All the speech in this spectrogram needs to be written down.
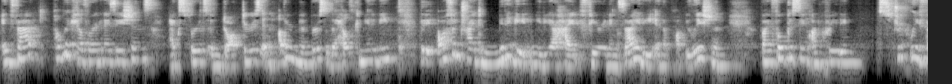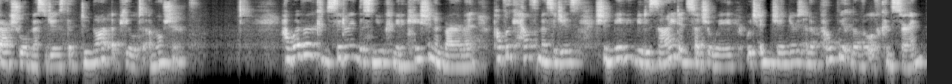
In fact, public health organizations, experts, and doctors and other members of the health community, they often try to mitigate media hype, fear, and anxiety in a population by focusing on creating strictly factual messages that do not appeal to emotion. However, considering this new communication environment, public health messages should maybe be designed in such a way which engenders an appropriate level of concern,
